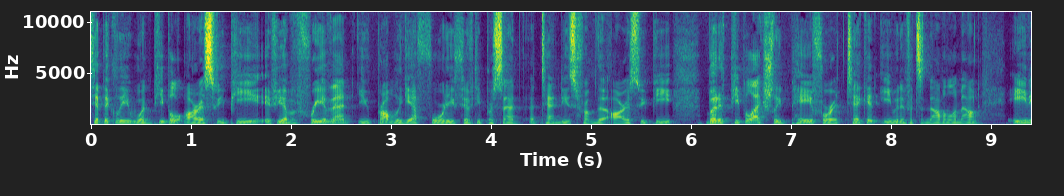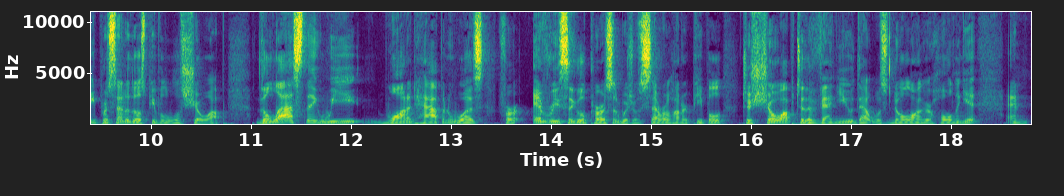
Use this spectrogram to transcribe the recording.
typically when people RSVP, if you have a free event, you probably get 40, 50% attendees from the RSVP. But if people actually pay for a ticket, even if it's a nominal amount, 80% of those people will show up. The last thing we wanted to happen was for every single person, which was several hundred people, to show up to the venue that was no longer holding it and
